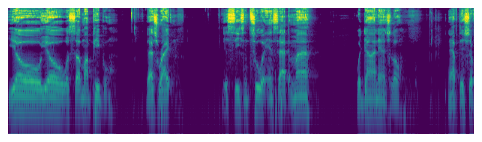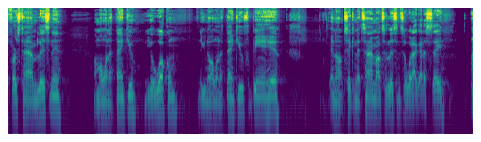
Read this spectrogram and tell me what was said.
Yo, yo, what's up, my people? That's right. This season two of Inside the Mind with Don Angelo. Now, if this is your first time listening, um, I want to thank you. You're welcome. You know, I want to thank you for being here and um, taking the time out to listen to what I got to say.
